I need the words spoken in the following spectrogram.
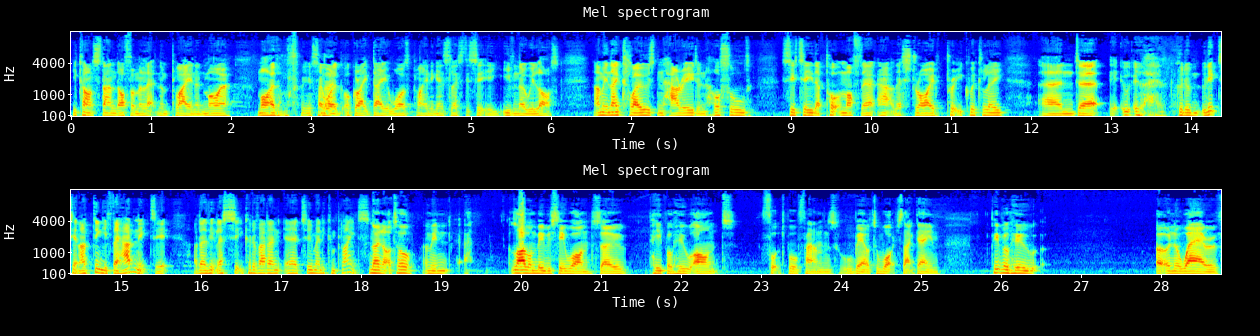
You can't stand off them and let them play and admire, admire them. you say No. what a, a great day it was playing against Leicester City, even though we lost. I mean, they closed and harried and hustled City. They put them off their out of their stride pretty quickly, and uh, it, it could have nicked it. And I think if they had nicked it, I don't think Leicester City could have had any, uh, too many complaints. No, not at all. I mean, live on BBC One, so people who aren't football fans will be able to watch that game. People who are unaware of,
